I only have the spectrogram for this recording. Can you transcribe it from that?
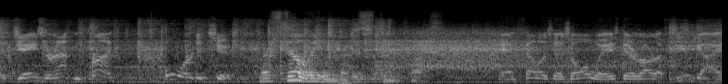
The Jays are out in front, four to two. We're still leading, but this is close. And fellas, as always, there are a few guys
